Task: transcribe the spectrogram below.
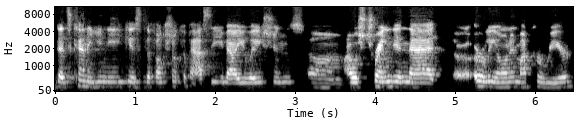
that's kind of unique is the functional capacity evaluations. Um, I was trained in that uh, early on in my career.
